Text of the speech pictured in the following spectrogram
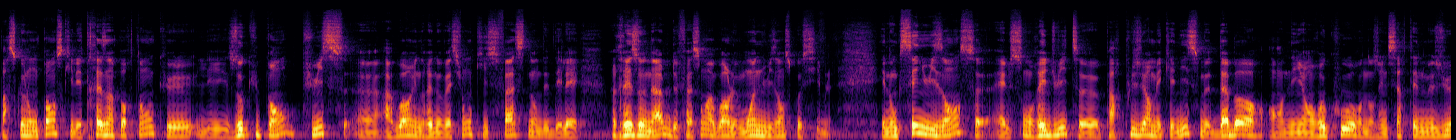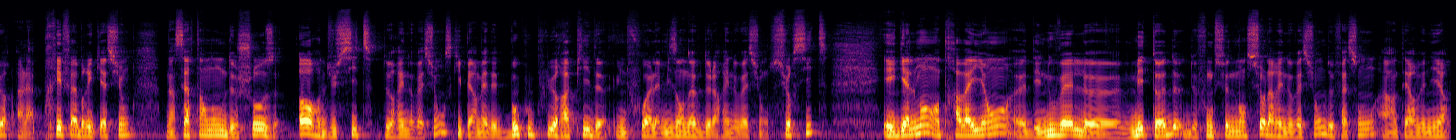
parce que l'on pense qu'il est très important que les occupants puissent euh, avoir une rénovation qui se fasse dans des délais raisonnables, de façon à avoir le moins de nuisances possible. Et donc, ces nuisances, elles sont réduites par plusieurs mécanismes. D'abord, en ayant recours, dans une certaine mesure, à la préfabrication d'un certain nombre de choses hors du site de rénovation ce qui permet d'être beaucoup plus rapide une fois la mise en œuvre de la rénovation sur site, et également en travaillant euh, des nouvelles euh, méthodes de fonctionnement sur la rénovation de façon à intervenir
